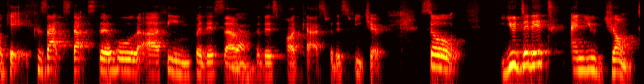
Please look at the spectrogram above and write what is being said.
Okay, because that's that's the whole uh, theme for this um, yeah. for this podcast for this feature. So you did it and you jumped.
